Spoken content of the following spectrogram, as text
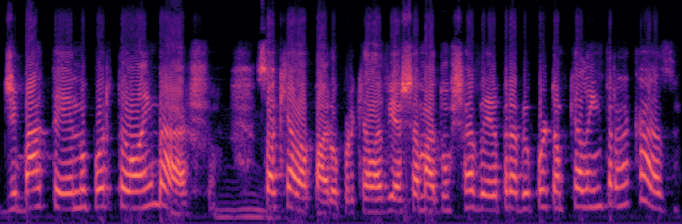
de bater no portão lá embaixo. Hum. Só que ela parou porque ela havia chamado um chaveiro para abrir o portão porque ela ia entrar na casa.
